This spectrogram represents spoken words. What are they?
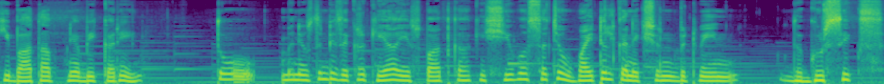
की बात आपने अभी करी तो मैंने उस दिन भी ज़िक्र किया इस बात का कि she was such a vital connection between the Gursikhs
